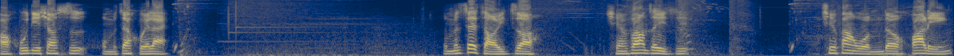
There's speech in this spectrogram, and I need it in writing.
好，蝴蝶消失，我们再回来，我们再找一只啊，前方这一只，切换我们的花灵。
